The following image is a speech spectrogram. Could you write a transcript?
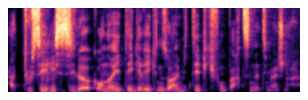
à tous ces récits-là qu'on a intégrés, qui nous ont habités puis qui font partie de notre imaginaire.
